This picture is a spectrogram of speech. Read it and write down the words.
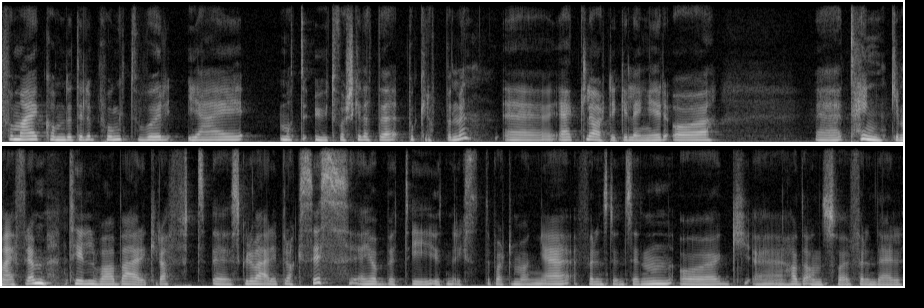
For meg kom det til et punkt hvor jeg måtte utforske dette på kroppen min. Eh, jeg klarte ikke lenger å eh, tenke meg frem til hva bærekraft eh, skulle være i praksis. Jeg jobbet i Utenriksdepartementet for en stund siden og hadde ansvar for en del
